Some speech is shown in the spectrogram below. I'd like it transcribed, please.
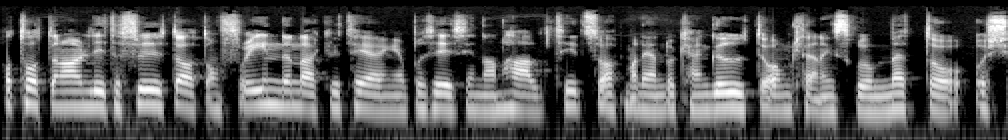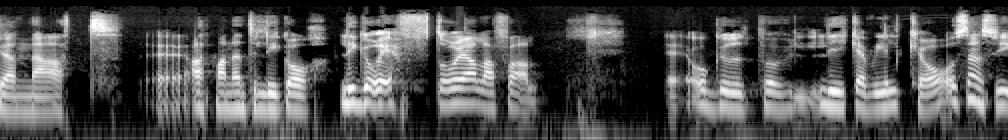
har Tottenham lite flyt att de får in den där kvitteringen precis innan halvtid så att man ändå kan gå ut i omklädningsrummet och, och känna att, eh, att man inte ligger, ligger efter i alla fall. Eh, och gå ut på lika villkor. Och sen så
